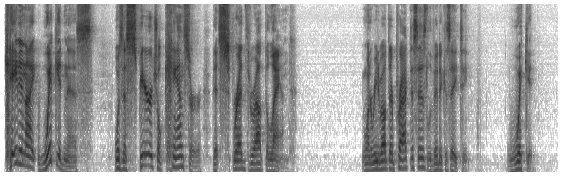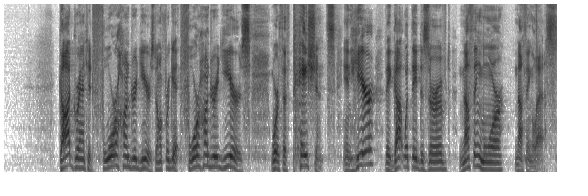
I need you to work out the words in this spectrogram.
Canaanite wickedness was a spiritual cancer that spread throughout the land. You want to read about their practices? Leviticus 18. Wicked. God granted 400 years, don't forget, 400 years worth of patience. And here they got what they deserved nothing more, nothing less.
